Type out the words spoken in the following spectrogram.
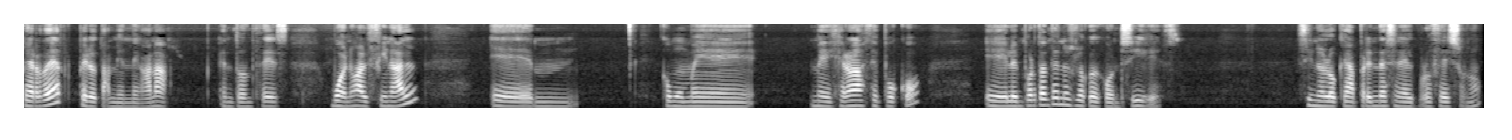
perder, pero también de ganar. Entonces, bueno, al final, em, como me, me, dijeron hace poco, eh, lo importante no es lo que consigues, sino lo que aprendes en el proceso, ¿no?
